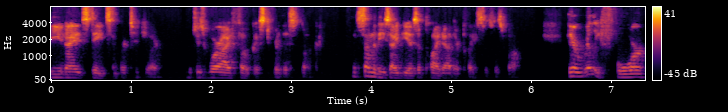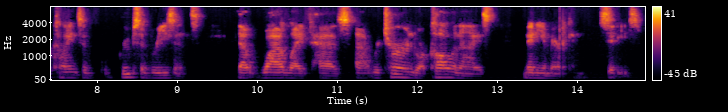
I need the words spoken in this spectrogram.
the United States in particular, which is where I focused for this book, and some of these ideas apply to other places as well. There are really four kinds of groups of reasons that wildlife has uh, returned or colonized many American cities.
